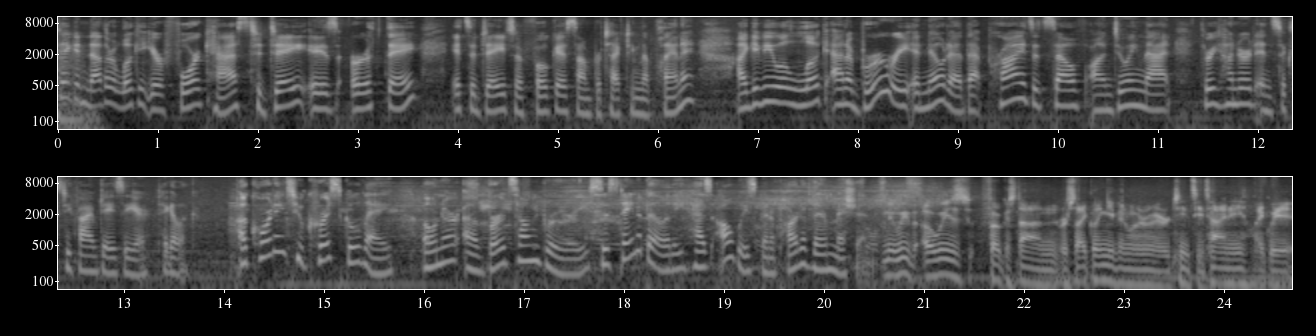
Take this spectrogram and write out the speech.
take another look at your forecast. Today is Earth Day. It's a day to focus on protecting the planet. I give you a look at a brewery in Noda that prides itself on doing that 365 days a year. Take a look. According to Chris Goulet, owner of Birdsong Brewery, sustainability has always been a part of their mission. I mean, we've always focused on recycling, even when we were teensy tiny. Like we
